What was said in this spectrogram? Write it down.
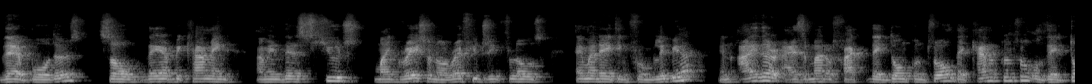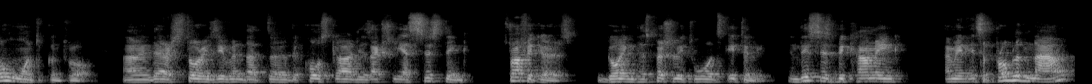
their borders. So they are becoming I mean, there's huge migration or refugee flows emanating from Libya. And either, as a matter of fact, they don't control, they cannot control, or they don't want to control. I mean, there are stories even that uh, the Coast Guard is actually assisting traffickers going, especially towards Italy. And this is becoming, I mean, it's a problem now,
